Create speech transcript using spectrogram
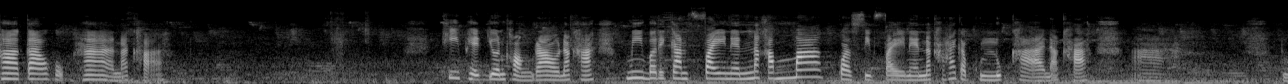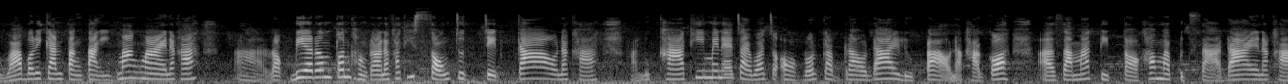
0804675965 นะคะที่เพจยนต์ของเรานะคะ มีบริการไฟแนนซ์นะคะมากกว่า 10 ไฟแนนซ์นะคะ ให้กับคุณลูกค้านะคะอ่า รือว่าบริการต่างๆ อีกมากมายนะคะดอกเบี้ยเริ่มต้นของเรานะคะที่ 2.79 นะคะอ่าลูกค้าที่ไม่แน่ใจว่าจะออกรถกับเราได้หรือเปล่านะคะ ก็สามารถติดต่อเข้ามาปรึกษาได้นะคะ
